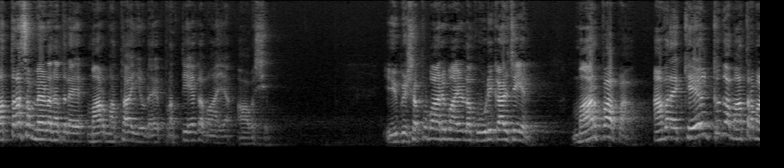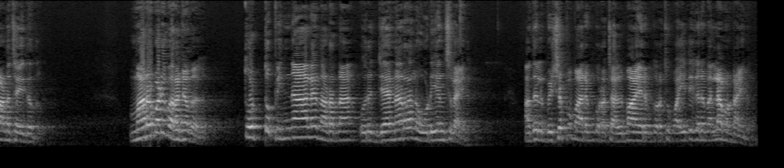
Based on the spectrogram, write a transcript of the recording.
പത്രസമ്മേളനത്തിലെ മാർ മത്തായിയുടെ പ്രത്യേകമായ ആവശ്യം. ഈ ബിഷപ്പുമാരുമായുള്ള കൂടിക്കാഴ്ചയിൽ മാർപ്പാപ്പ അവരെ കേൾക്കുക മാത്രമാണ് ചെയ്തത്. മറുപടി പറഞ്ഞത് തൊട്ടു പിന്നാലെ നടന്ന ഒരു ജനറൽ ഓഡിയൻസിലായിരുന്നു. അതിൽ ബിഷപ്പുമാരും കുറച്ച് അൽമായരും കുറച്ച് വൈദികരും എല്ലാം ഉണ്ടായിരുന്നു.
